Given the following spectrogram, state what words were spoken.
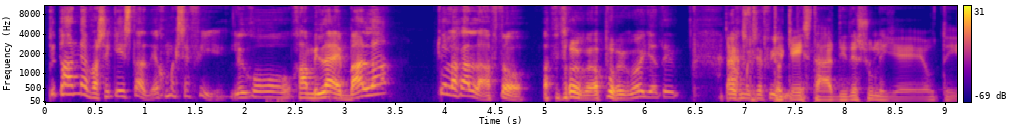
και το ανέβασε case study. Έχουμε ξεφύγει. Λίγο χαμηλά η μπάλα και όλα καλά. Αυτό. Αυτό εγώ να πω εγώ γιατί έχουμε ξεφύγει. Το case study δεν σου έλεγε ότι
